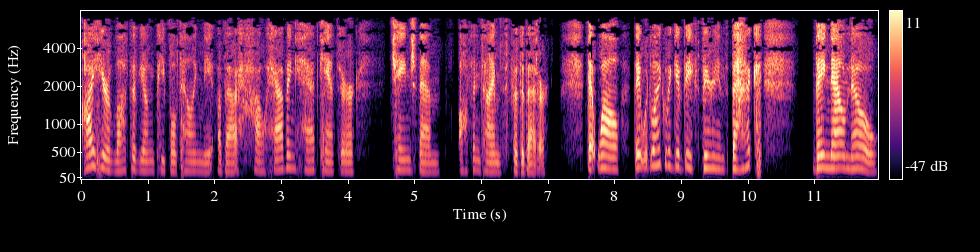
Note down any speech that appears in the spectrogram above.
I hear lots of young people telling me about how having had cancer changed them oftentimes for the better. That while they would likely give the experience back, they now know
